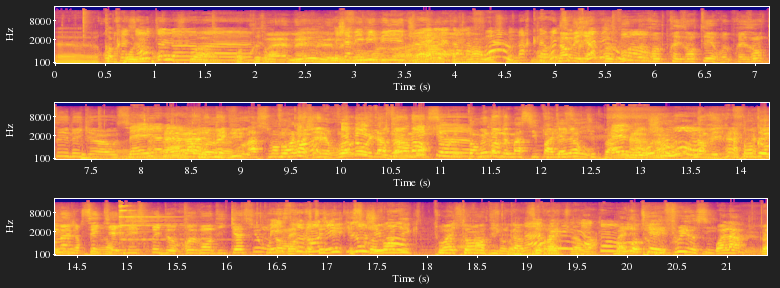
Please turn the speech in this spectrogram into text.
euh, représente le. le... Euh, ouais, J'avais mis Billy Joel voilà, la dernière fois, Marc Lavoine. Non, mais il y a représenter, représenter, les gars aussi. Mais à ce moment-là, j'ai Renaud, il a fait un morceau le temps de euh, Massipalizo. Hein. Non, mais quand même, tu sais qu'il y a un esprit de revendication. Mais ils se revendiquent, ils se toi, ils sont vendus. C'est vrai, tu vas voir. Bah, les, fruits aussi. Voilà. Bah, bah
